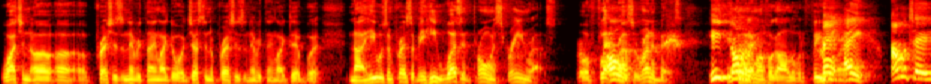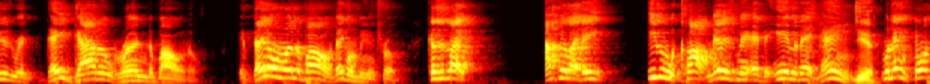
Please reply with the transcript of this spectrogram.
watching uh, uh, uh, pressures and everything like that, or adjusting the pressures and everything like that. But nah, he was impressive. I mean, he wasn't throwing screen routes or flat Oh. routes to running backs. He He throwing that motherfucker all over the field. Man, hey, I'm gonna tell you this, Rick. They gotta run the ball though. If they don't run the ball, they gonna be in trouble. Cause it's like, I feel like they, even with clock management at the end of that game, Yeah. when they was throwing,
